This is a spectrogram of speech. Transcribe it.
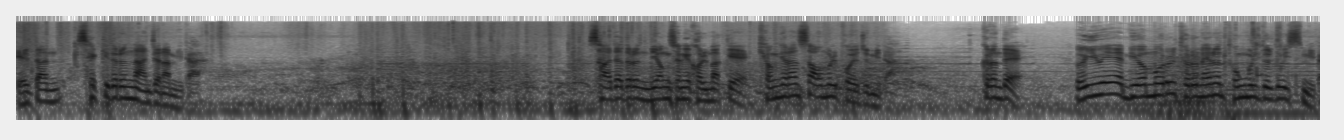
일단 새끼들은 안전합니다. 사자들은 명성에 걸맞게 격렬한 싸움을 보여줍니다. 그런데 의외의 면모를 드러내는 동물들도 있습니다.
